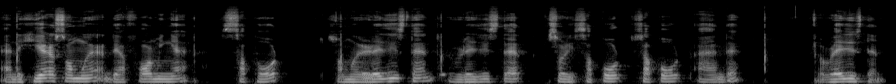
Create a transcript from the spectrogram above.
And here somewhere they are forming a support somewhere resistant resistant sorry support support and resistant.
